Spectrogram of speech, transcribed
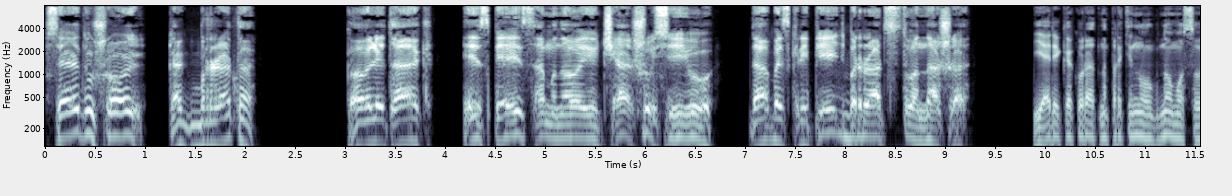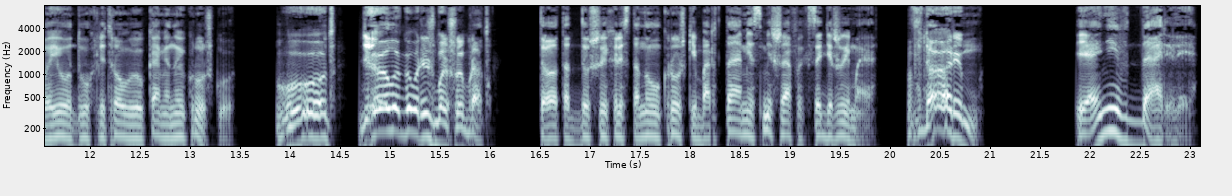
всей душой, как брата. Коли так, испей со мною чашу сию, дабы скрепить братство наше». Ярик аккуратно протянул гному свою двухлитровую каменную кружку. «Вот, дело, говоришь, большой брат». Тот от души хлестанул кружки бортами, смешав их содержимое. «Вдарим!» И они вдарили.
